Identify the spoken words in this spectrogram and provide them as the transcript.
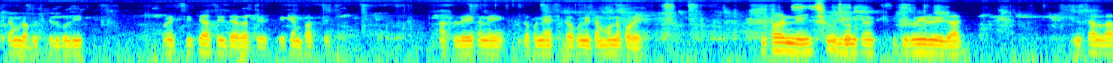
এটা আমরা হোস্টেল বলি। অনেক স্মৃতি আছে এই জায়গাতে এই ক্যাম্পাসে। আসলে এখানে যখনই আসি তখন এটা মনে পড়ে। কিছু করার নেই স্মৃতি হয়ে রয়ে যায়। ইনশাল্লাহ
